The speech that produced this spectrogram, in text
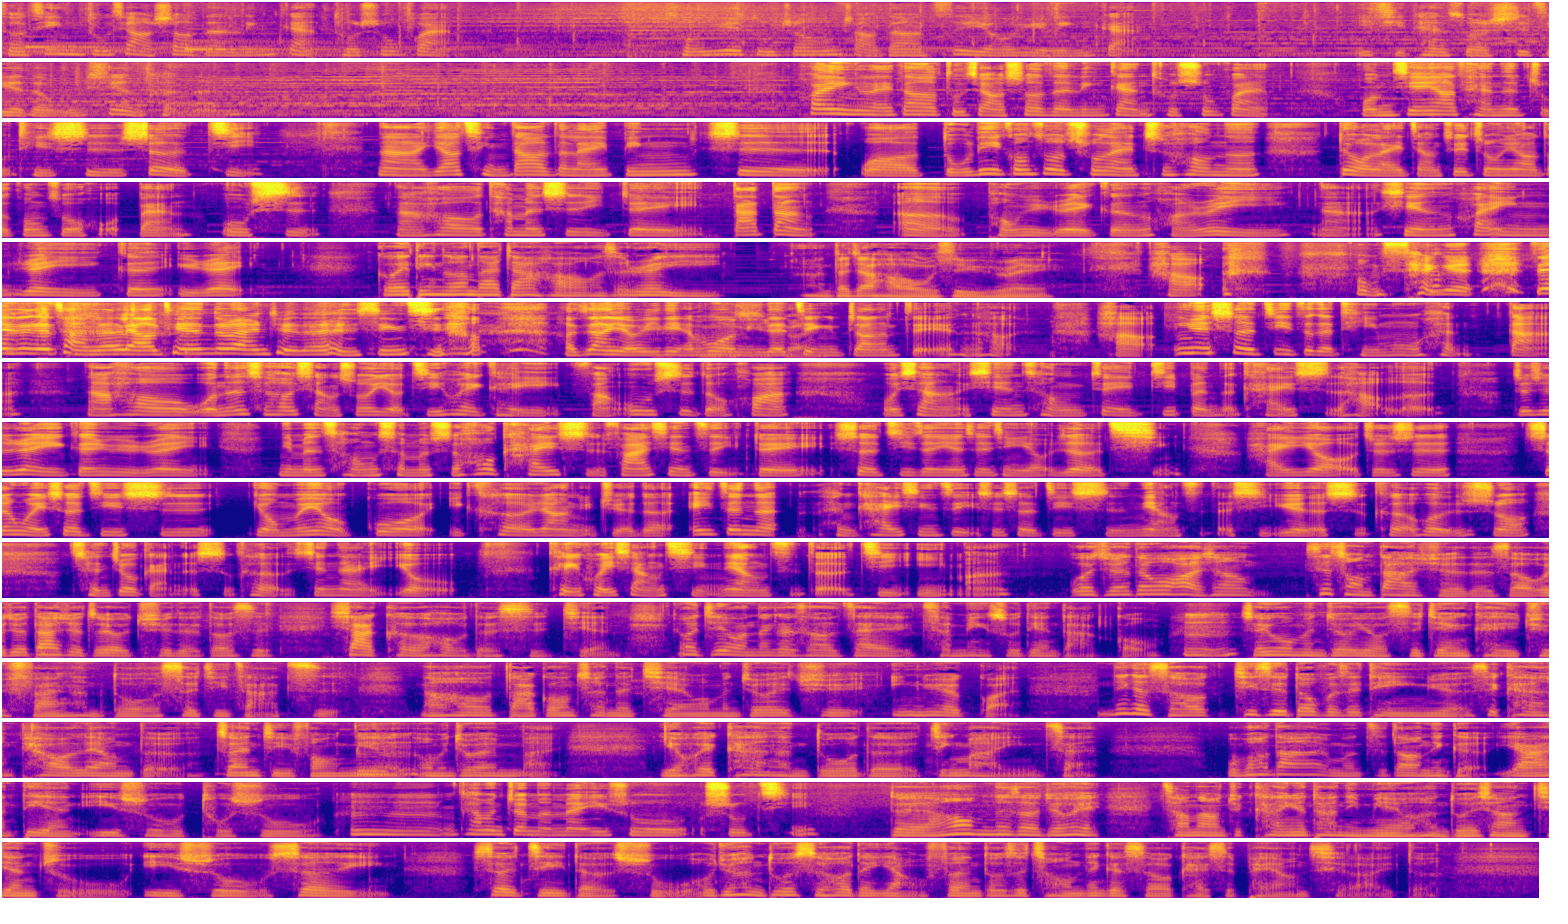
走进独角兽的灵感图书馆，从阅读中找到自由与灵感，一起探索世界的无限可能。欢迎来到独角兽的灵感图书馆。我们今天要谈的主题是设计。那邀请到的来宾是我独立工作出来之后呢，对我来讲最重要的工作伙伴务室，然后他们是一对搭档，呃，彭宇瑞跟黄瑞怡。那先欢迎瑞怡跟宇瑞。各位听众大家好，我是瑞仪。啊，大家好，我是宇瑞。好，我们三个人 在这个场合聊天，突然觉得很新奇，好像有一点莫名的紧张，对，很好。好，因为设计这个题目很大。然后我那时候想说，有机会可以访雾室的话，我想先从最基本的开始好了。就是瑞仪跟雨瑞，你们从什么时候开始发现自己对设计这件事情有热情？还有就是，身为设计师，有没有过一刻让你觉得，哎，真的很开心自己是设计师那样子的喜悦的时刻，或者是说成就感的时刻？现在有可以回想起那样子的记忆吗？我觉得我好像是从大学的时候，我觉得大学最有趣的都是下课后的时间。因为我记得我那个时候在成品书店打工，嗯，所以我们就有时间可以去翻很多设计杂志，然后打工存的钱，我们就会去音乐馆。那个时候其实都不是听音乐，是看很漂亮的专辑封面，嗯，我们就会买，也会看很多的金马影展。我不知道大家有没有知道那个雅典艺术图书，嗯，他们专门卖艺术书籍。对，然后我们那时候就会常常去看，因为它里面有很多像建筑、艺术、摄影、设计的书。我觉得很多时候的养分都是从那个时候开始培养起来的，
